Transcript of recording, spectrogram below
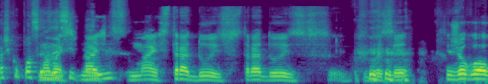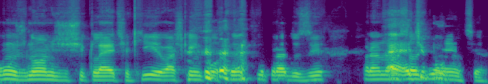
acho que eu posso exercitar mas, isso. Mas traduz, traduz. Você, você jogou alguns nomes de chiclete aqui, eu acho que é importante traduzir para a nossa é, é tipo, audiência.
